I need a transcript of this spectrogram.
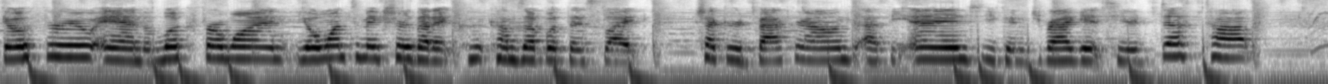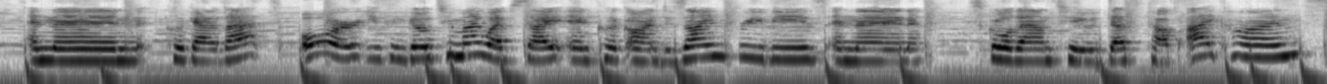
Go through and look for one. You'll want to make sure that it comes up with this like checkered background at the end. You can drag it to your desktop and then click out of that or you can go to my website and click on design freebies and then scroll down to desktop icons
